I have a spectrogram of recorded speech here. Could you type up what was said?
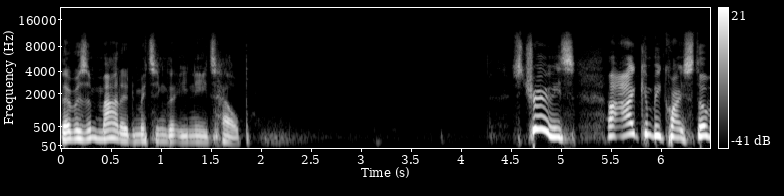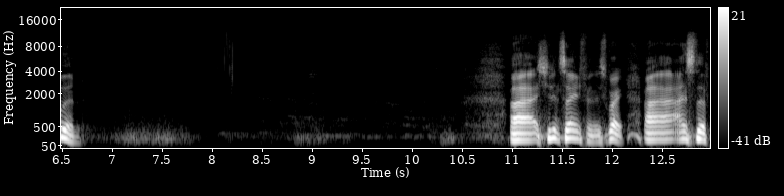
There is a man admitting that he needs help. It's true. I can be quite stubborn. Uh, she didn't say anything. It's great uh, and stuff.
